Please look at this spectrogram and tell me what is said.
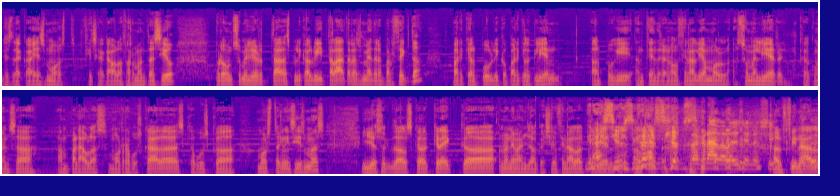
des de que és most fins que acaba la fermentació, però un sommelier t'ha d'explicar el vi, te l'ha de transmetre perfecte perquè el públic o perquè el client el pugui entendre. No? Al final hi ha molt sommelier que comença amb paraules molt rebuscades, que busca molts tecnicismes, i jo sóc dels que crec que no anem enlloc. Així, al final, el client... Gràcies, el, gràcies. Ens agrada la gent així. Al final,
